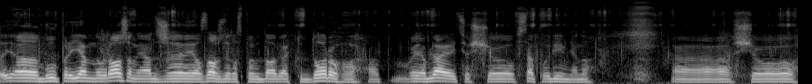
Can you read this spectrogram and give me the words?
Я був приємно вражений, адже я завжди розповідав, як тут дорого, а виявляється, що все порівняно. Е, Що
